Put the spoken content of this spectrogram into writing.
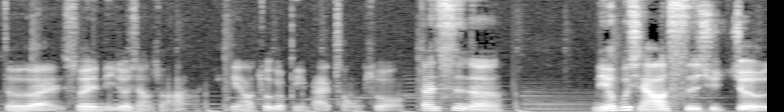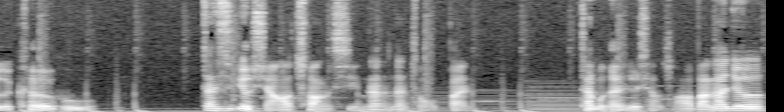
对不对？所以你就想说啊，一定要做个品牌重塑，但是呢，你又不想要失去旧有的客户，但是又想要创新，那那怎么办？他们可能就想说，好吧，那就。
